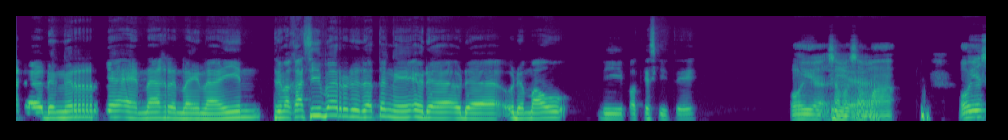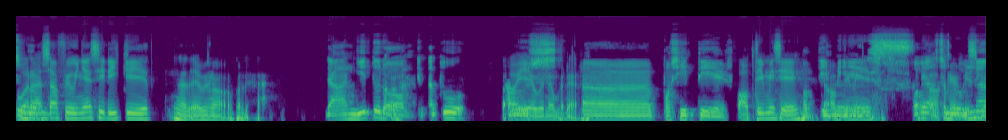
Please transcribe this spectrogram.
ada dengernya enak dan lain-lain. Terima kasih Bar udah dateng ya, udah udah udah mau di podcast kita. oh iya sama-sama. Oh iya Gua sebelum rasa view-nya sih dikit. Nggak tapi nggak apa-apa. dah. jangan gitu dong. Kita tuh Oh iya harus, benar-benar. eh, positif. Optimis ya. Optimis. Oh ya Oke, sebelumnya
